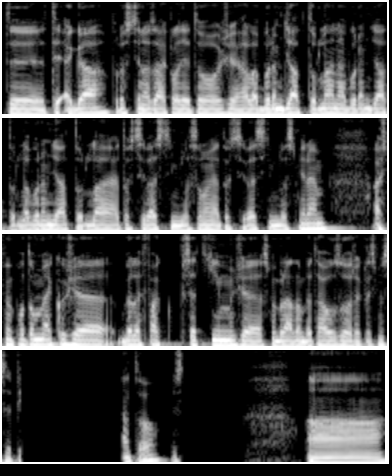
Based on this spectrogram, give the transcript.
ty, ty ega prostě na základě toho, že hele, budem dělat tohle, ne, budem dělat tohle, budem dělat tohle, já to chci vést tímhle směrem, já to chci vést tímhle směrem. Až jsme potom jakože byli fakt před tím, že jsme byli na tom beta a řekli jsme si pí- na to. Že a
